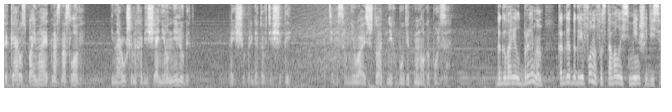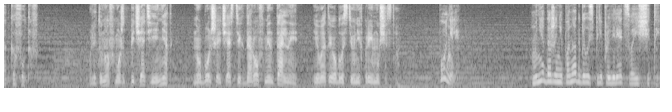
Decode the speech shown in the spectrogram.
Текарус поймает нас на слове. И нарушенных обещаний он не любит. А еще приготовьте щиты. Хотя и сомневаюсь, что от них будет много пользы. Договорил Бреннан, когда до грифонов оставалось меньше десятка футов. У летунов, может, печати и нет, но большая часть их даров ментальные, и в этой области у них преимущество. Поняли. Мне даже не понадобилось перепроверять свои щиты.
